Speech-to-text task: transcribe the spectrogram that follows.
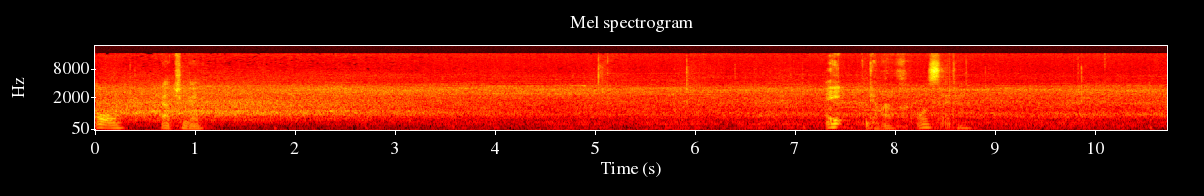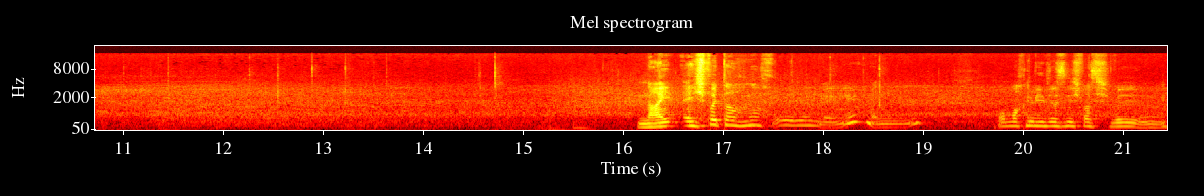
Oh, er hat schon Geld. Ey, der war doch aus, Alter. Nein, ich wollte doch nach oben, ey. Mann. Warum machen die das nicht, was ich will? Ey?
